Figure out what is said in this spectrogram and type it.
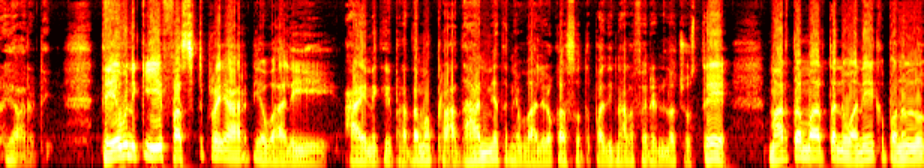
ప్రయారిటీ. దేవునికి ఫస్ట్ ప్రయారిటీ ఇవ్వాలి. ఆయనకి ప్రథమ ప్రాధాన్యతనివ్వాలి. ఒక సొత పది నలభై రెండులో చూస్తే మార్త మార్త నువ్వు అనేక పనులు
